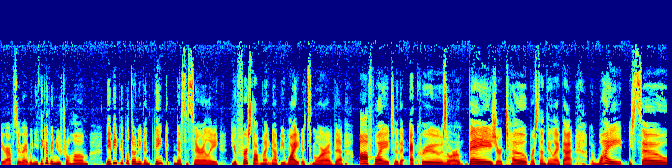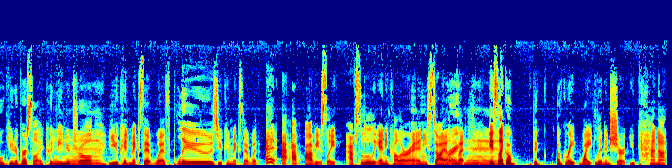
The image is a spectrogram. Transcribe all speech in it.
you're absolutely right. When you think of a neutral home, maybe people don't even think necessarily, your first thought might not be white. It's more of the off white or the ecru's Mm-hmm. or beige or taupe or something like that. White is so universal. It could be neutral. Mm-hmm. You could mix it with blues. You can mix it with, a- a- obviously, absolutely any color or any style. Right. But it's like a, the, a great white linen shirt. You cannot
